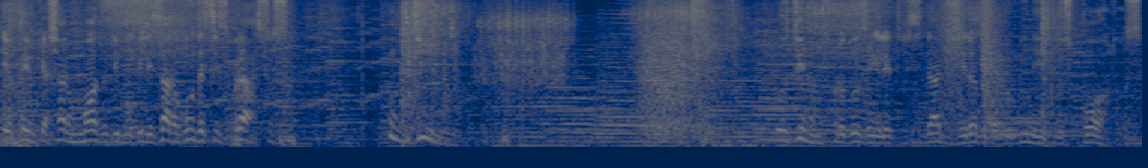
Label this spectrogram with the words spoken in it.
Eu tenho que achar um modo de mobilizar algum desses braços. Um dínamo. Os dínamos produzem eletricidade girando a bobina entre os polos.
